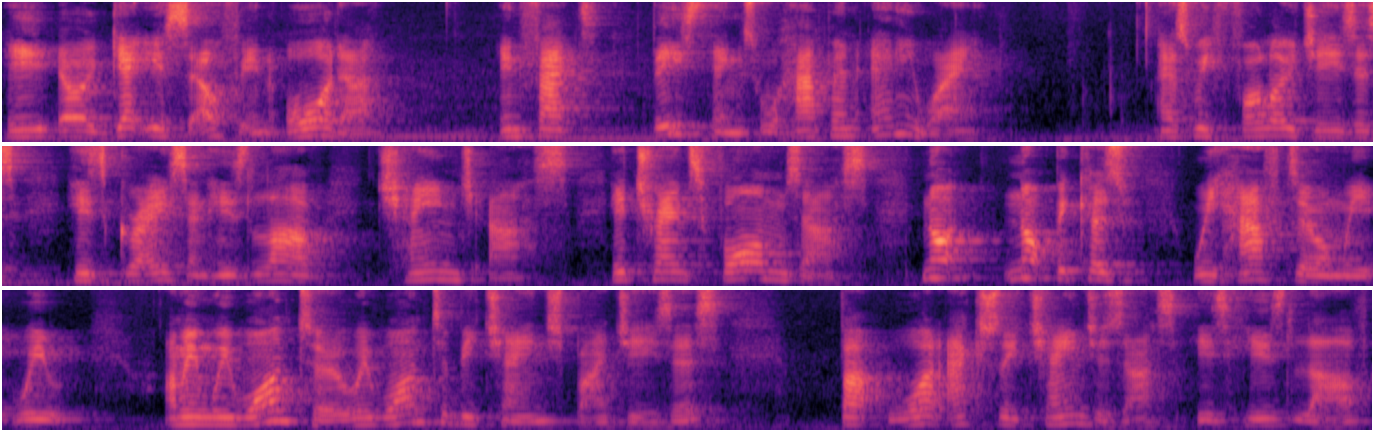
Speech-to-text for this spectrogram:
he, or get yourself in order. In fact, these things will happen anyway. As we follow Jesus, his grace and his love change us. It transforms us. Not, not because we have to and we, we, I mean, we want to, we want to be changed by Jesus, but what actually changes us is His love,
